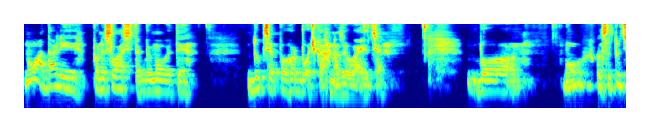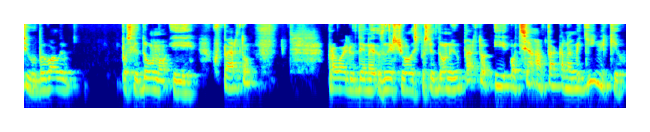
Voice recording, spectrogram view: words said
Ну а далі понеслась, так би мовити, дубця по горбочках називається. Бо ну, Конституцію вбивали послідовно і вперто. Права людини знищувались послідовно і вперто. І оця атака на медійників,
